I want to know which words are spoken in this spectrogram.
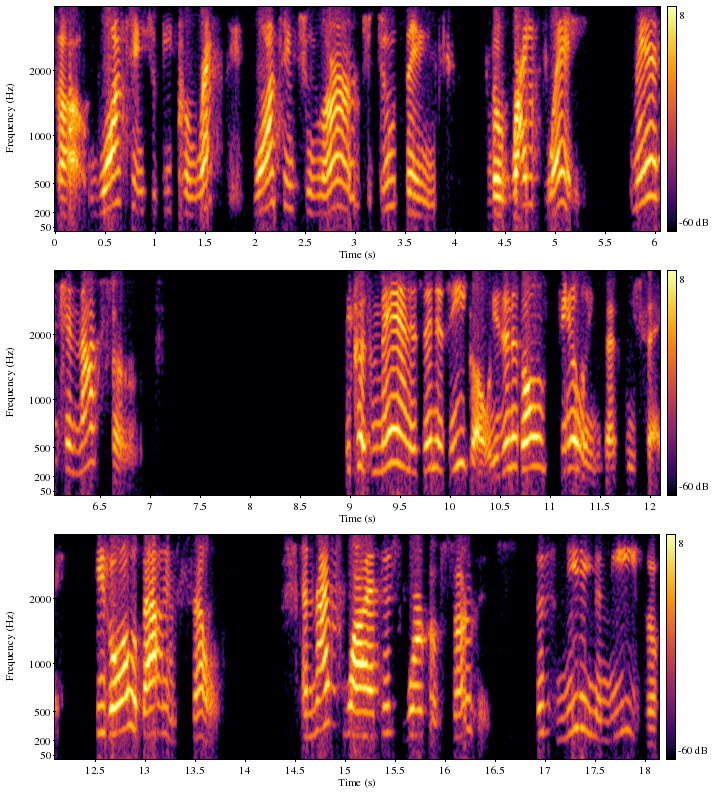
uh, wanting to be corrected, wanting to learn to do things the right way, man cannot serve. Because man is in his ego, he's in his own feelings, as we say. He's all about himself. And that's why this work of service, this meeting the needs of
